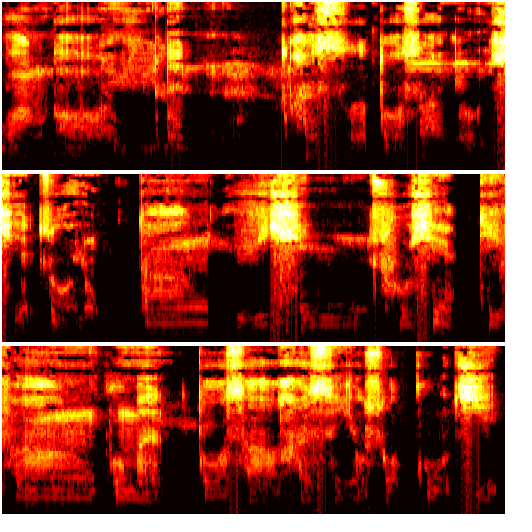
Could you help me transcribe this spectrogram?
网络舆论还是多少有一些作用。当舆情出现，地方部门多少还是有所顾忌，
